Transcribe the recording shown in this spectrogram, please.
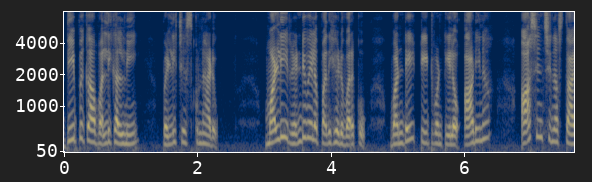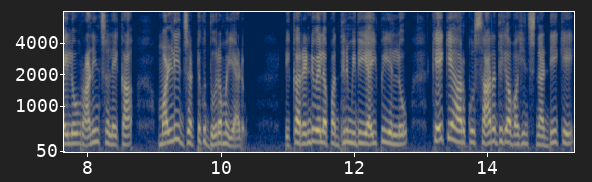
దీపికా పల్లికల్ని పెళ్ళి చేసుకున్నాడు. మళ్ళీ రెండువేల పదిహేడు వరకు వన్డే, టీ ట్వంటీలో ఆడినా ఆశించిన స్థాయిలో రాణించలేక మళ్ళీ జట్టుకు దూరమయ్యాడు. ఇక రెండువేల పద్దెనిమిది ఐపీఎల్లో కేకేఆర్కు సారథిగా వహించిన డీకే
